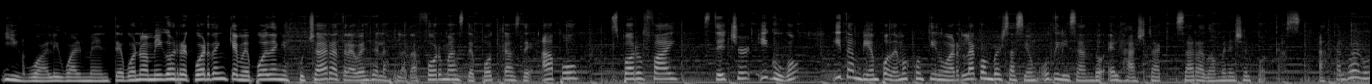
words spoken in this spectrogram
Igual, igualmente. Bueno amigos, recuerden que me pueden escuchar a través de las plataformas de podcast de Apple, Spotify, Stitcher y Google. Y también podemos continuar la conversación utilizando el hashtag Sara el Podcast. Hasta luego.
